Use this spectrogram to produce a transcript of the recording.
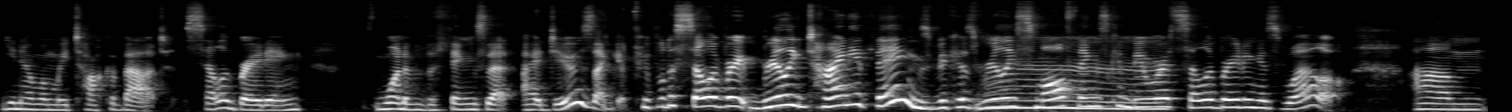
you know when we talk about celebrating one of the things that I do is I get people to celebrate really tiny things because really mm. small things can be mm. worth celebrating as well. Um,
